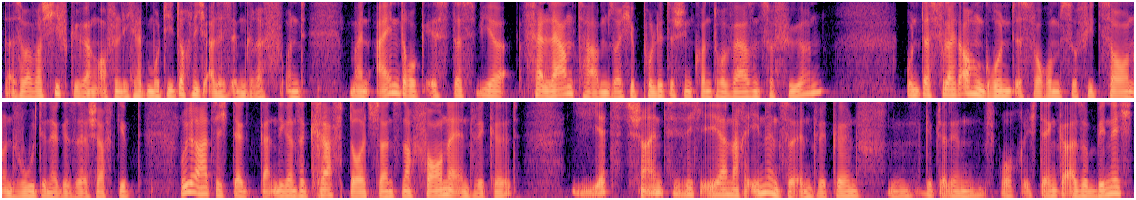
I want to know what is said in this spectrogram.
da ist aber was schiefgegangen. Offensichtlich hat Mutti doch nicht alles im Griff. Und mein Eindruck ist, dass wir verlernt haben, solche politischen Kontroversen zu führen. Und das vielleicht auch ein Grund ist, warum es so viel Zorn und Wut in der Gesellschaft gibt. Früher hat sich der, die ganze Kraft Deutschlands nach vorne entwickelt. Jetzt scheint sie sich eher nach innen zu entwickeln. Gibt ja den Spruch, ich denke, also bin ich.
